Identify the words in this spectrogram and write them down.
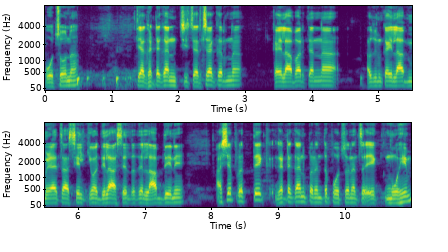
पोचवणं त्या घटकांची चर्चा करणं काही लाभार्थ्यांना अजून काही लाभ मिळायचा असेल किंवा दिला असेल तर ते लाभ देणे असे प्रत्येक घटकांपर्यंत पोचवण्याचं एक मोहीम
